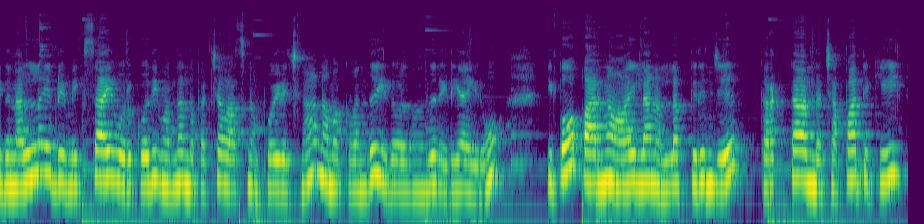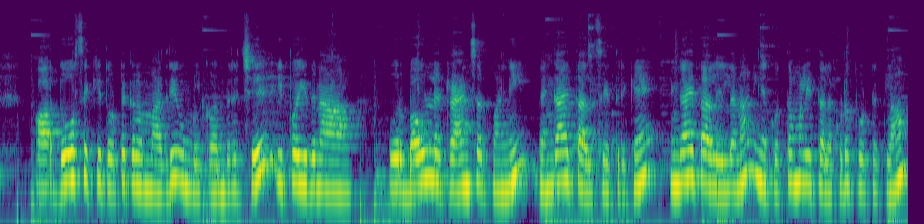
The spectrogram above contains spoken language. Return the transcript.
இது நல்லா இப்படி மிக்ஸ் ஆகி ஒரு கொதி வந்து அந்த பச்சை வாசனை போயிடுச்சுன்னா நமக்கு வந்து இது வந்து ரெடி ஆயிரும். இப்போது பாருங்கள் ஆயிலெலாம் நல்லா பிரிஞ்சு கரெக்டாக அந்த சப்பாத்திக்கு தோசைக்கு தொட்டுக்கிற மாதிரி உங்களுக்கு வந்துருச்சு. இப்போ இது நான் ஒரு பவுலில் ட்ரான்ஸ்ஃபர் பண்ணி வெங்காயத்தாள் சேர்த்துருக்கேன். வெங்காயத்தாள் இல்லைன்னா நீங்கள் கொத்தமல்லி தலை கூட போட்டுக்கலாம்.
